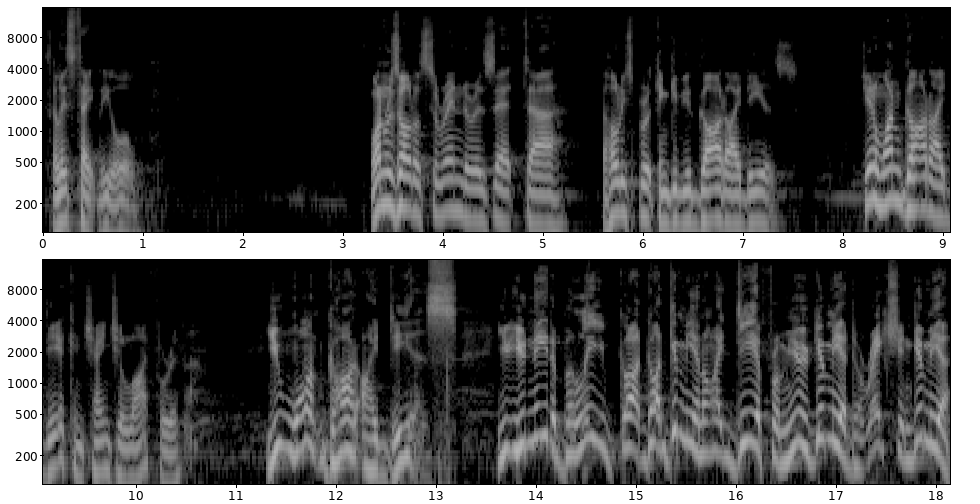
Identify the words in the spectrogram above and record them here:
So let's take the all. One result of surrender is that uh, the Holy Spirit can give you God ideas. Do you know one God idea can change your life forever? You want God ideas. You, you need to believe God. God, give me an idea from you. Give me a direction. Give me a,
